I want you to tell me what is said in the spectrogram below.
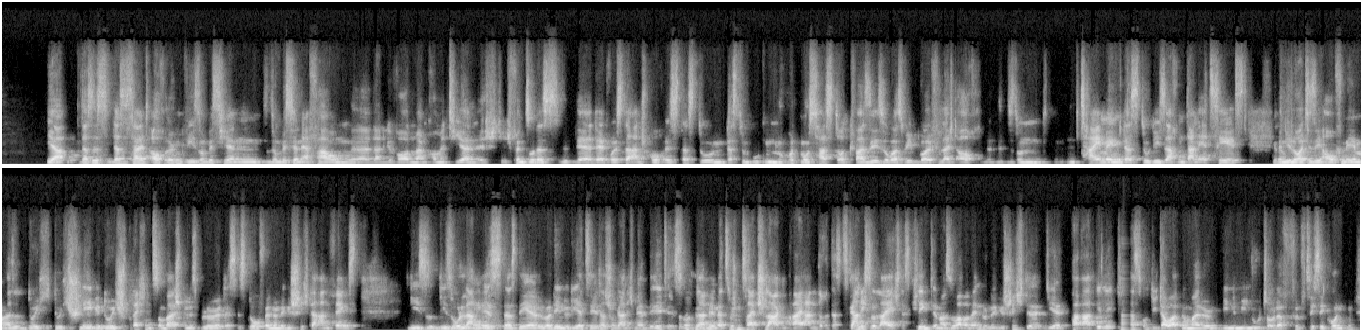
Ja, das ist, das ist halt auch irgendwie so ein bisschen, so ein bisschen Erfahrung äh, dann geworden beim Kommentieren. Ich, ich finde so, dass der, der größte Anspruch ist, dass du, dass du einen guten Rhythmus hast und quasi sowas wie im Golf vielleicht auch so ein Timing, dass du die Sachen dann erzählst, genau. wenn die Leute sie aufnehmen. Also durch, durch Schläge durchsprechen zum Beispiel ist blöd. Es ist doof, wenn du eine Geschichte anfängst die, die so lang ist, dass der, über den du die erzählt hast, schon gar nicht mehr im Bild ist. Und dann in der Zwischenzeit schlagen drei andere. Das ist gar nicht so leicht. Das klingt immer so, aber wenn du eine Geschichte dir parat gelegt hast und die dauert nun mal irgendwie eine Minute oder 50 Sekunden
